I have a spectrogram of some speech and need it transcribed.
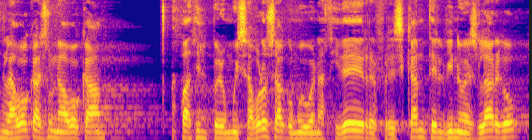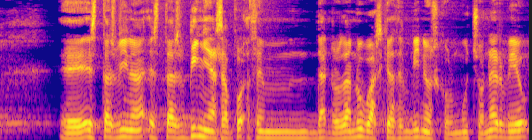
La boca es una boca fácil pero muy sabrosa, con muy buena acidez, refrescante, el vino es largo. Eh, estas, viñas nos dan uvas que hacen vinos con mucho nervio,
